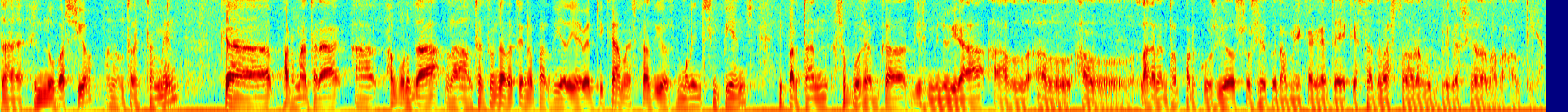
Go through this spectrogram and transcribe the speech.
d'innovació en el tractament que permetrà eh, abordar el tractament de retinopatia diabètica amb estadios molt incipients i per tant suposem que disminuirà el, el, el, la gran repercussió socioeconòmica que té aquesta devastadora complicació de la malaltia.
